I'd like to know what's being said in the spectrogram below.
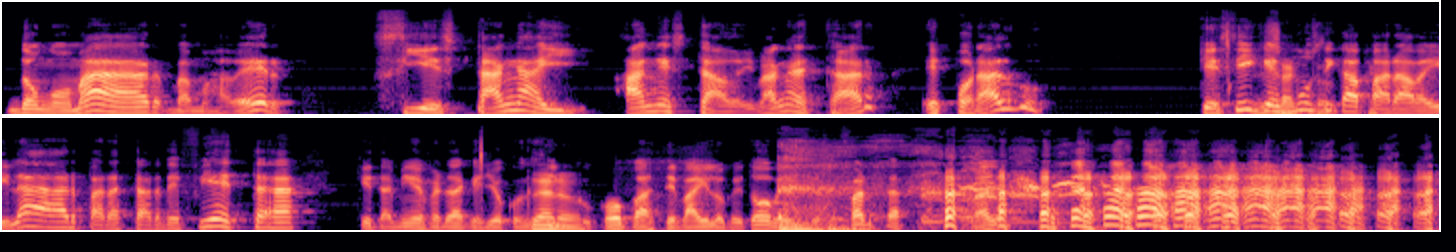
Don Omar, vamos a ver. Si están ahí, han estado y van a estar, es por algo. Que sí, que Exacto. es música para bailar, para estar de fiesta, que también es verdad que yo con Claro. cinco copas te bailo Beethoven, si hace falta, ¿vale?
